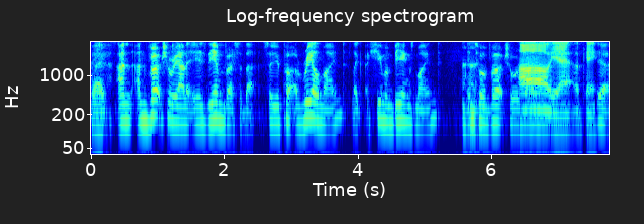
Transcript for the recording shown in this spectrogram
Right. And and virtual reality is the inverse of that. So you put a real mind, like a human being's mind, into a virtual environment. Oh yeah. Okay. Yeah.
